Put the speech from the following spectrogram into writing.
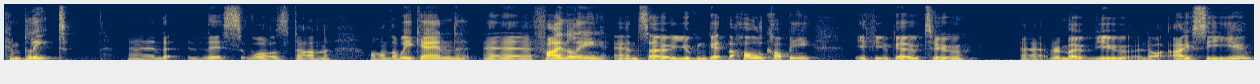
complete. And this was done on the weekend, uh, finally. And so you can get the whole copy if you go to uh, remoteview.icu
